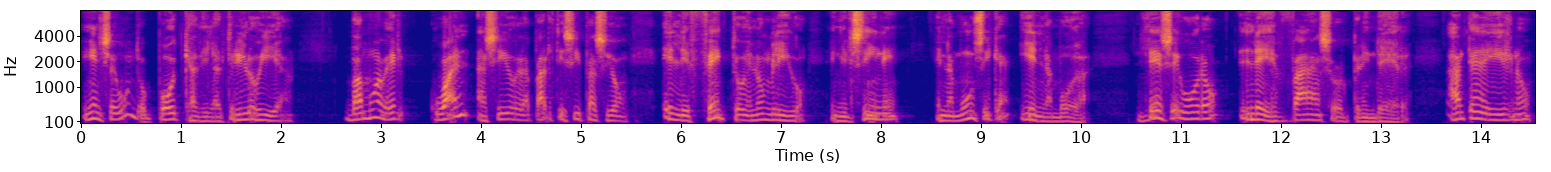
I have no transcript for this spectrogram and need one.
En el segundo podcast de la trilogía vamos a ver cuál ha sido la participación, el efecto del ombligo en el cine, en la música y en la moda. De seguro les va a sorprender. Antes de irnos,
